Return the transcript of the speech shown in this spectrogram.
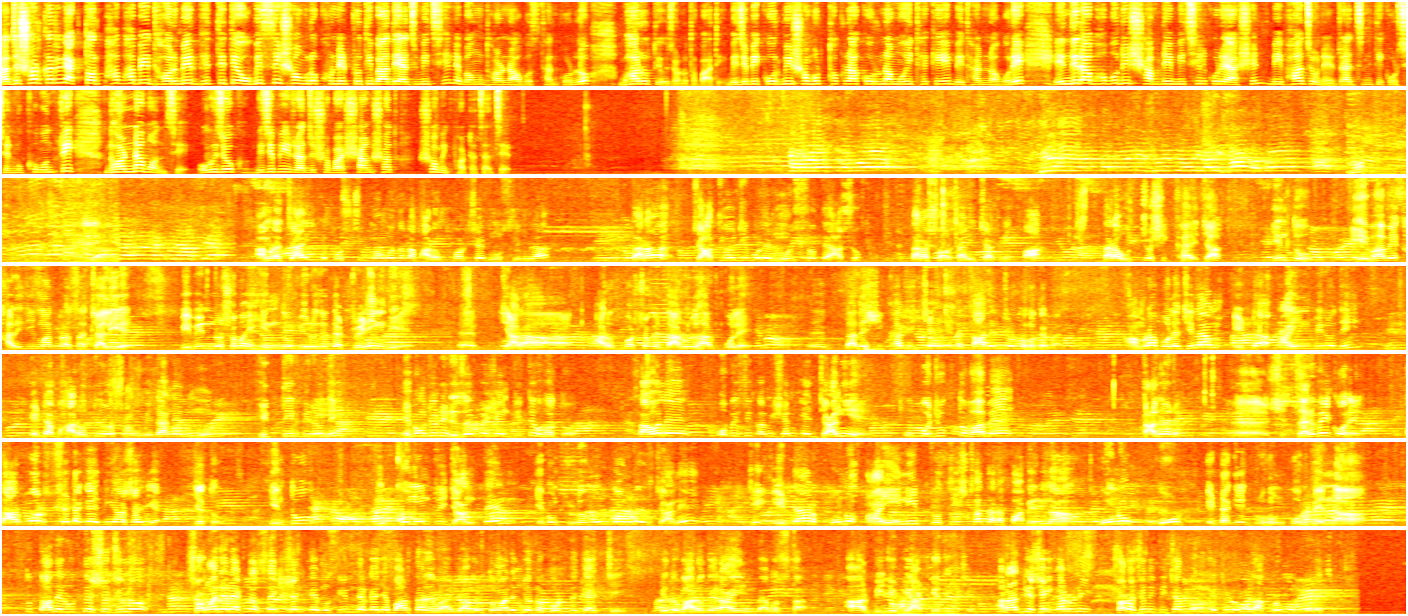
রাজ্য সরকারের একতরফাভাবে ধর্মের ভিত্তিতে ওবিসি সংরক্ষণের প্রতিবাদে আজ মিছিল এবং ধর্ণা অবস্থান করল ভারতীয় জনতা পার্টি। বিজেপি কর্মী সমর্থকরা করুণাময়ী থেকে বিধাননগরে ইন্দিরা ভবনের সামনে মিছিল করে আসেন। বিভাজনের রাজনীতি করছেন মুখ্যমন্ত্রী। ধর্ণা মঞ্চে অভিযোগ বিজেপির রাজ্যসভার সাংসদ শ্রমিক ভট্টাচার্যের। আমরা চাই যে পশ্চিমবঙ্গ তথা ভারতবর্ষের মুসলিমরা, তারা জাতীয় জীবনের মূল স্রোতে আসুক, তারা সরকারি চাকরি পাক, তারা উচ্চশিক্ষায় যাক। কিন্তু এভাবে খারিজি মাদ্রাসা চালিয়ে বিভিন্ন সময় হিন্দু বিরোধীদের ট্রেনিং দিয়ে যারা ভারতবর্ষকে দারুল হার বলে তাদের শিক্ষা দিচ্ছে, এটা তাদের জন্য হতে পারে। আমরা বলেছিলাম, এটা আইন বিরোধী, এটা ভারতীয় সংবিধানের মূল ভিত্তির বিরোধী এবং যদি রিজার্ভেশন দিতে হতো, তাহলে ওবিসি কমিশনকে জানিয়ে উপযুক্তভাবে তাদের সার্ভে করে তারপর সেটাকে নিয়ে আসা যেত। কিন্তু মুখ্যমন্ত্রী জানতেন এবং তৃণমূল কংগ্রেস জানে যে এটার কোনো আইনি প্রতিষ্ঠা তারা পাবেন না। কোনো কোর্ট এটাকে গ্রহণ করবে না। তো তাদের উদ্দেশ্য ছিল সমাজের একটা সেকশনকে মুসলিমদের কাছে বার্তা দেওয়া, যে আমি তোমাদের জন্য করতে চাচ্ছি কিন্তু ভারতের আইন ব্যবস্থা আর বিজেপি আটকে দিচ্ছে। আর আজকে সেই কারণেই সরাসরি বিচারপতিকে তৃণমূল আক্রমণ করেছে।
